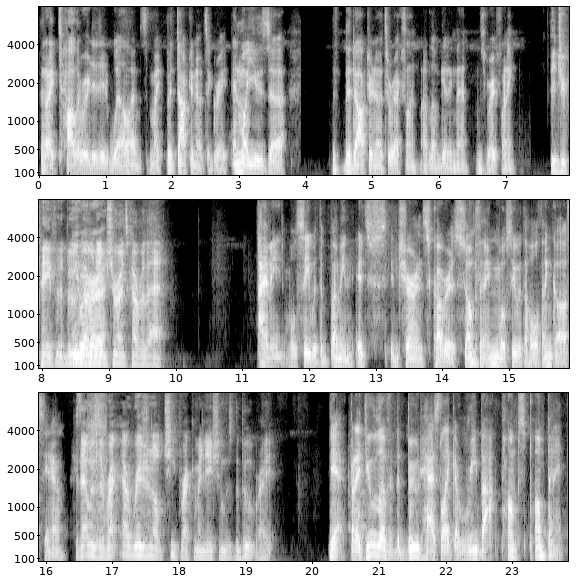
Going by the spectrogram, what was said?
that I tolerated it well. I was my but doctor notes are great. NYU's uh the doctor notes were excellent. I love getting that. It was very funny. Did you pay for the boot, You or ever- did insurance cover that? I mean, we'll see what the. I mean, it's insurance covers something. We'll see what the whole thing costs. You know. Because that was the re- original cheap recommendation was the boot, right? Yeah, but I do love that the boot has like a Reebok pumps pump in it.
